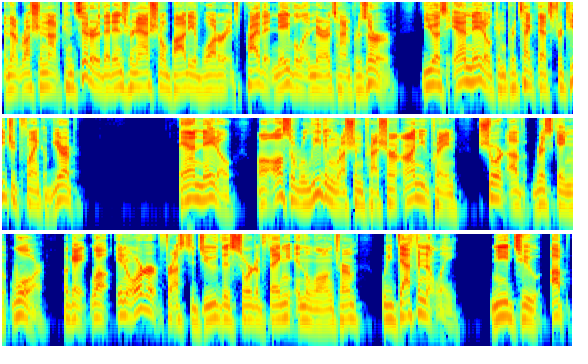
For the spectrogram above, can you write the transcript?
and that Russia not consider that international body of water its private naval and maritime preserve. The U.S. and NATO can protect that strategic flank of Europe and NATO while also relieving Russian pressure on Ukraine short of risking war. Okay, well, in order for us to do this sort of thing in the long term, we definitely need to up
